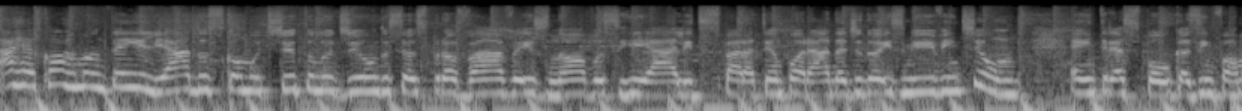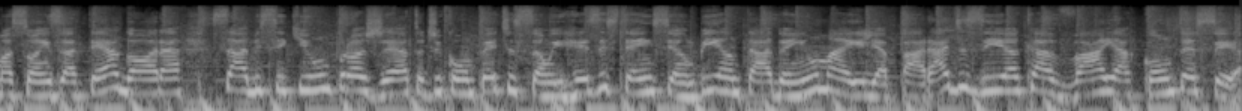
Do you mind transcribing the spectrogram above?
A Record mantém Ilhados como título de um dos seus prováveis novos realities para a temporada de 2021. Entre as poucas informações até agora, sabe-se que um projeto de competição e resistência ambientado em uma ilha paradisíaca vai acontecer.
